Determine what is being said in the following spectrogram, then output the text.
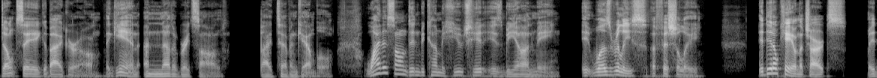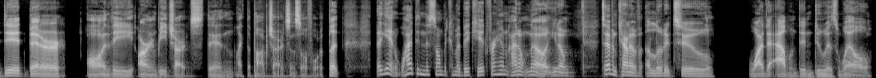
Don't Say Goodbye Girl. Again, another great song by Tevin Campbell. Why this song didn't become a huge hit is beyond me. It was released officially. It did okay on the charts. It did better on the R&B charts than like the pop charts and so forth. But again, why didn't this song become a big hit for him? I don't know. You know, Tevin kind of alluded to why the album didn't do as well.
